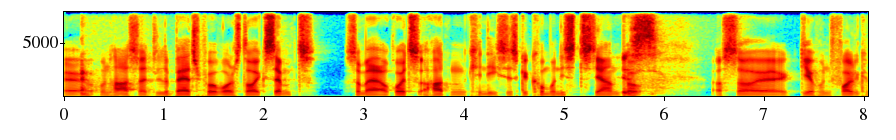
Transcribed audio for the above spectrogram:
Øh, Ja. Hun har så et lille badge på, hvor der står exempt, som er rødt og har den kinesiske kommuniststjerne på. Yes. Og så øh, giver hun folk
